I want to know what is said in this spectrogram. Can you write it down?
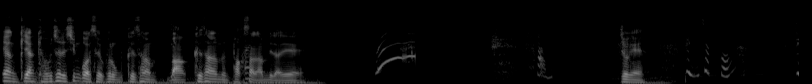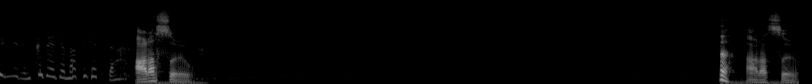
그냥 그냥 경찰에 신고하세요. 그럼 그 사람 막 그 사람은 박살 납니다. 예. 인정해. 빙사공, 뒷일은 그대에게 맡기겠다. 알았어요. 알았어요.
